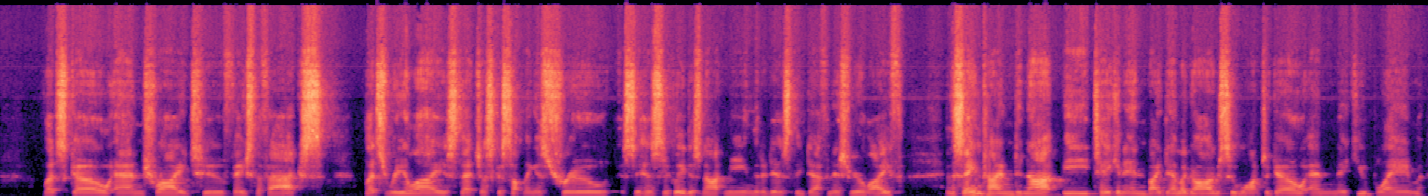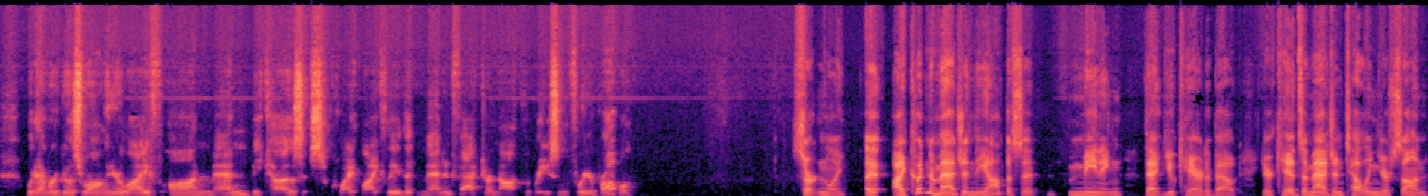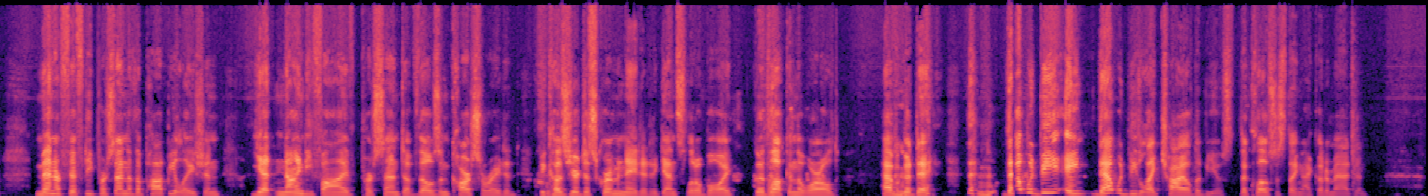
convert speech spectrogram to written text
let's go and try to face the facts. Let's realize that just because something is true statistically does not mean that it is the definition of your life. At the same time, do not be taken in by demagogues who want to go and make you blame whatever goes wrong in your life on men, because it's quite likely that men, in fact, are not the reason for your problem. Certainly. I, I couldn't imagine the opposite meaning that you cared about your kids. Imagine telling your son, men are 50% of the population, yet 95% of those incarcerated because you're discriminated against, little boy. Good luck in the world. Have mm-hmm. a good day. Mm-hmm. That would be a that would be like child abuse, the closest thing I could imagine.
